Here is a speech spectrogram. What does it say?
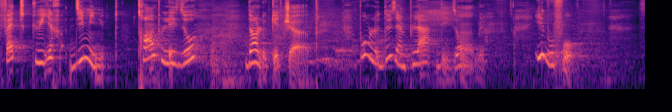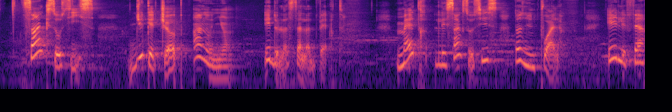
faites cuire 10 minutes. Trempe les os dans le ketchup. Pour le deuxième plat des ongles, il vous faut 5 saucisses, du ketchup, un oignon et de la salade verte. Mettre les 5 saucisses dans une poêle et les faire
